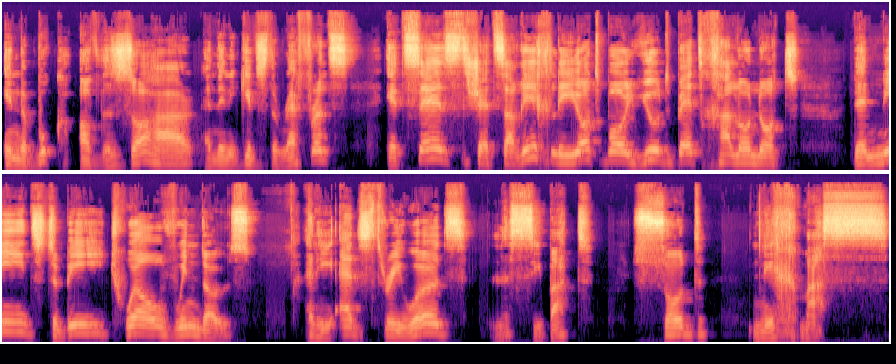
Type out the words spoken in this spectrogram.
in the book of the Zohar, and then he gives the reference, it says, Shetzarich liyot bo yud bet chalonot. There needs to be 12 windows. And he adds three words, lesibat, sod nichmas,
